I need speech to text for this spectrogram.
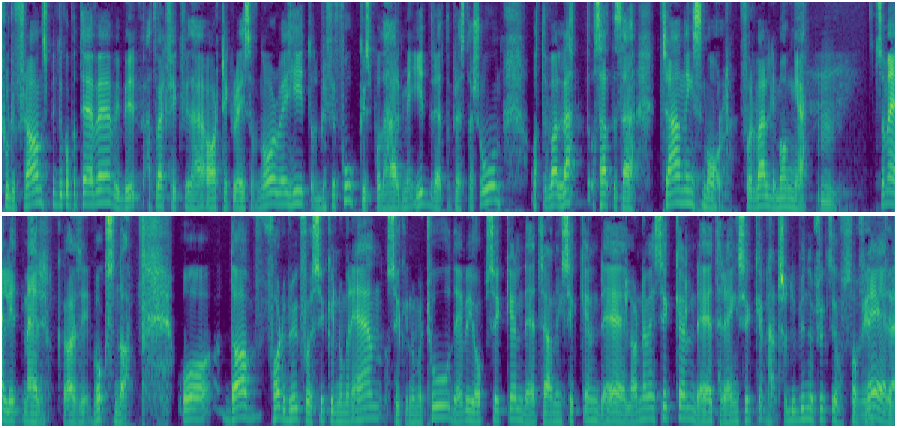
Tour de France begynte å gå på TV. Etter hvert fikk vi det her Arctic Race of Norway hit, og det ble for fokus på det her med idrett og prestasjon, og at det var lett å sette seg treningsmål for veldig mange. Mm som er litt mer si, voksen, da. Og da får du bruk for sykkel nummer én og sykkel nummer to. Det blir jobbsykkelen, det er treningssykkelen, det er landeveissykkelen, det er terrengsykkelen. Så du begynner faktisk å få flere.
